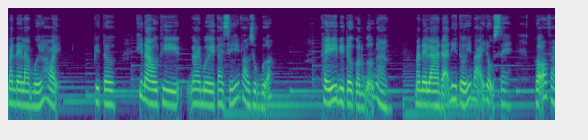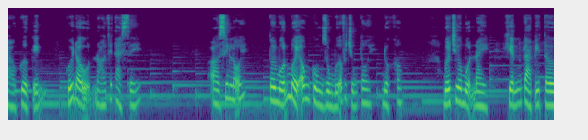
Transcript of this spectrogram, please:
Mandela mới hỏi Peter, khi nào thì ngài mời tài xế vào dùng bữa? Thấy Peter còn ngỡ ngàng, Mandela đã đi tới bãi đậu xe, gõ vào cửa kính, cúi đầu nói với tài xế. À, xin lỗi, tôi muốn mời ông cùng dùng bữa với chúng tôi, được không? Bữa trưa muộn này khiến cả Peter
